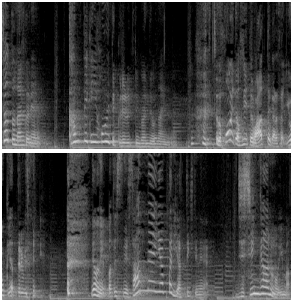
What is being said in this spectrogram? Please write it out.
ちょっとなんかね完璧に褒めてくれるっていう感じではないのよ。ちょっと褒めてほしいってのもあったからさよくやってるみたいに。でもね私ね3年やっぱりやってきてね自信があるの今。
